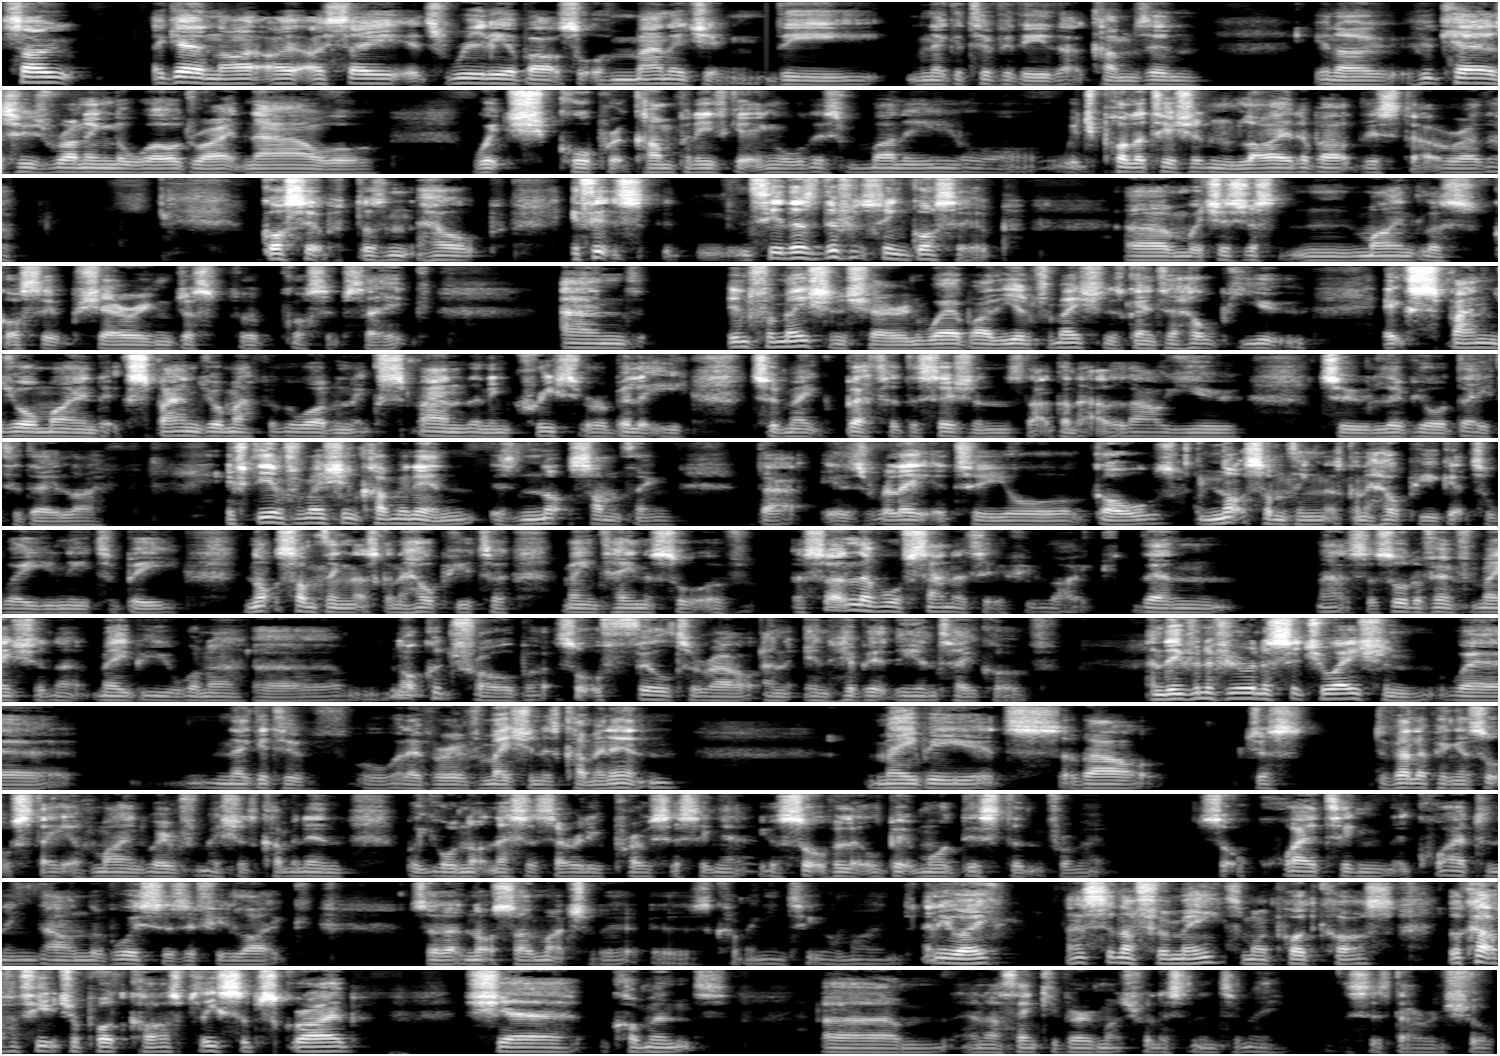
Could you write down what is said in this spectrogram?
So again, I, I, say it's really about sort of managing the negativity that comes in. You know, who cares who's running the world right now or which corporate company's getting all this money or which politician lied about this, that, or other. Gossip doesn't help. If it's, see, there's a difference between gossip, um, which is just mindless gossip sharing just for gossip's sake, and information sharing whereby the information is going to help you expand your mind, expand your map of the world, and expand and increase your ability to make better decisions that are going to allow you to live your day to day life. If the information coming in is not something that is related to your goals, not something that's going to help you get to where you need to be, not something that's going to help you to maintain a sort of a certain level of sanity, if you like, then that's the sort of information that maybe you want to um, not control, but sort of filter out and inhibit the intake of. And even if you're in a situation where negative or whatever information is coming in, maybe it's about just developing a sort of state of mind where information is coming in, but you're not necessarily processing it. You're sort of a little bit more distant from it, sort of quieting, quietening down the voices, if you like, so that not so much of it is coming into your mind. Anyway, that's enough for me. To my podcast. Look out for future podcasts. Please subscribe, share, comment. Um, and I thank you very much for listening to me. This is Darren Shaw.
